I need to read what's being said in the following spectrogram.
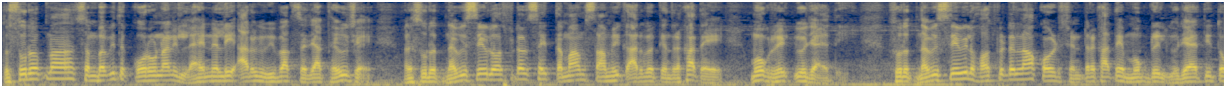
તો સુરતમાં સંભવિત કોરોનાની લહેરને લઈ આરોગ્ય વિભાગ સજાગ થયું છે અને સુરત નવી સિવિલ હોસ્પિટલ સહિત તમામ સામૂહિક આરોગ્ય કેન્દ્ર ખાતે મોક યોજાઈ હતી. સુરત નવી સિવિલ હોસ્પિટલના કોવિડ સેન્ટર ખાતે મોક ડ્રીલ યોજાઈ હતી તો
